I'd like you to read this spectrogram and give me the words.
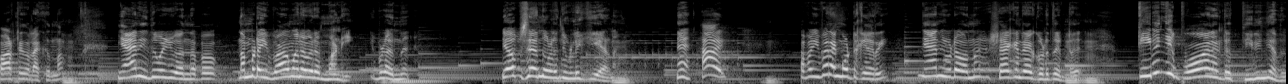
പാർട്ടി നടക്കുന്ന. ഞാൻ ഇതുവഴി വന്നപ്പോൾ നമ്മുടെ യുവാമനവരം മണി ഇവിടെ നിന്ന് യോബ്സ എന്ന് വിളിച്ച് വിളിക്കുകയാണ് ഹായ് അപ്പോൾ ഇവരങ്ങോട്ട് കയറി ഞാൻ ഇവിടെ വന്ന് ഷേഖന്റെ കൊടുത്തിട്ട് തിരിഞ്ഞു പോകാനായിട്ട് തിരിഞ്ഞത്.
